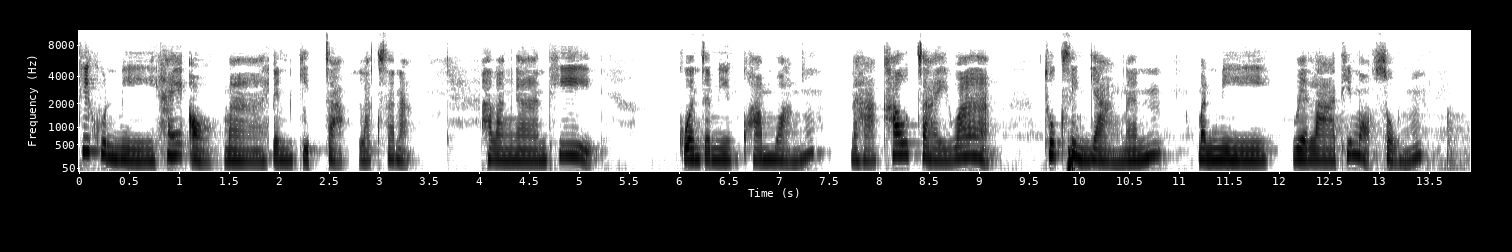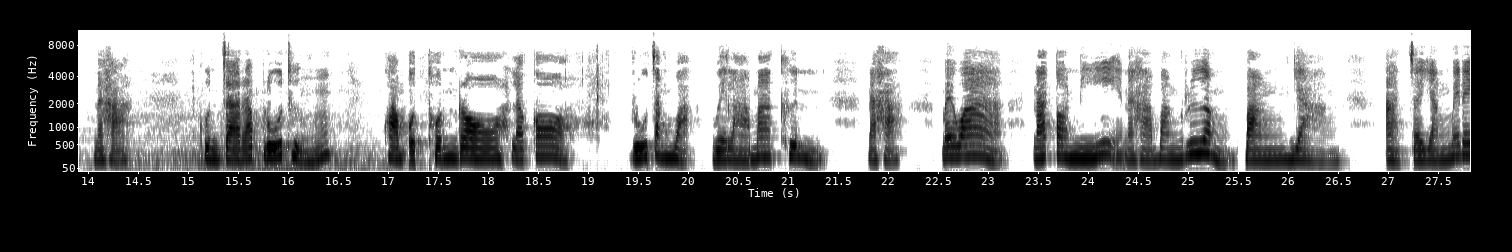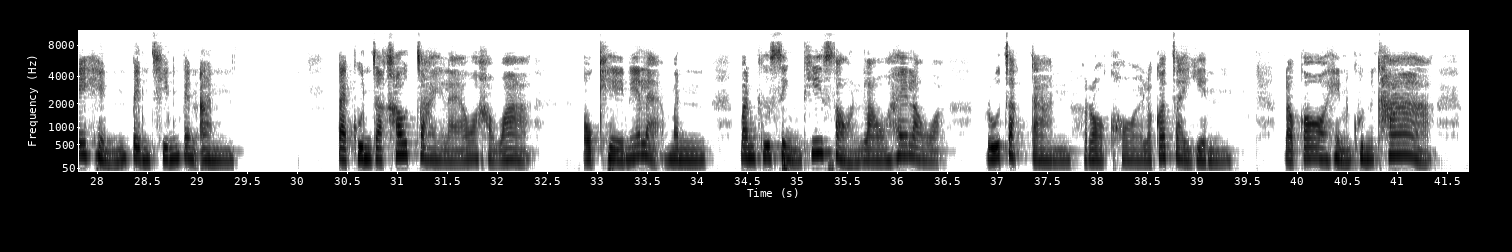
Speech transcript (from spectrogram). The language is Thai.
ที่คุณมีให้ออกมาเป็นกิจจลักษณะ พลังงานที่ควรจะมีความหวังนะคะ เข้าใจว่าทุกสิ่งอย่างนั้นมันมีเวลาที่เหมาะสมนะคะ คุณจะรับรู้ถึงความอดทนรอ แล้วก็รู้จังหวะเวลามากขึ้นนะคะ ไม่ว่าณตอนนี้นะคะ บางเรื่องบางอย่าง อาจจะยังไม่ได้เห็นเป็นชิ้นเป็นอัน แต่คุณจะเข้าใจแล้วอะค่ะว่าโอเคนี่แหละมันมันคือสิ่งที่สอนเราให้เราอะรู้จักการรอคอยแล้วก็ใจเย็น แล้วก็เห็นคุณค่า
